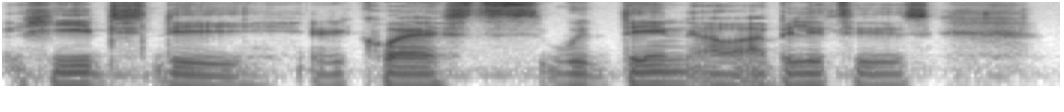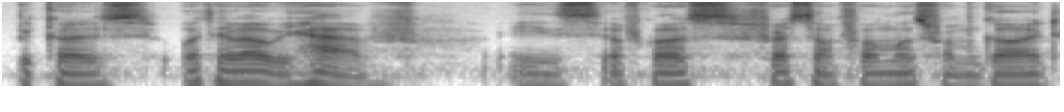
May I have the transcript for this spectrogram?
heed the requests within our abilities because whatever we have is, of course, first and foremost from God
